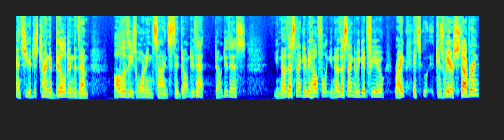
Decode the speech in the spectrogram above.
And so you're just trying to build into them all of these warning signs say, don't do that, don't do this, you know that's not going to be helpful. You know that's not going to be good for you, right? It's because we are stubborn,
